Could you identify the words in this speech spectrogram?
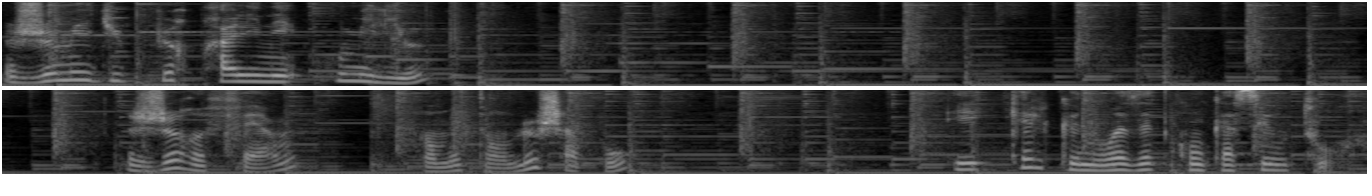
Je mets du pur praliné au milieu. Je referme en mettant le chapeau et quelques noisettes concassées autour.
